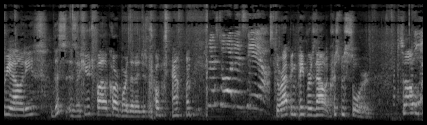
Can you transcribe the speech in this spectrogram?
realities. This is a huge pile of cardboard that I just broke down. This sword is here. The wrapping paper is now a Christmas sword. So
